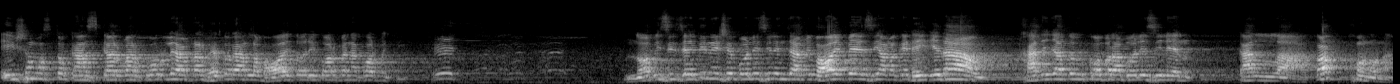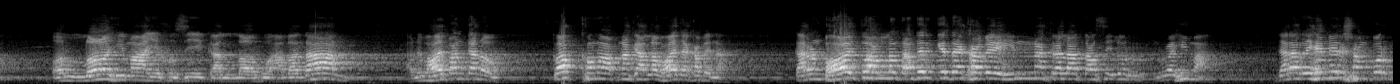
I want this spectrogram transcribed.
এই সমস্ত কাজ কারবার করলে আপনার ভেতরে আল্লাহ ভয় তৈরি করবে না, করবে কি? নবীজি যেদিন এসে বলেছিলেন যে আমি ভয় পেয়েছি, আমাকে ঢেকে দাও। খাদিজাতুল কবরা বলেছিলেন, কাল্লা কখনো না। আল্লাহি মা ইখজিক, আল্লাহু আবাদান। আপনি ভয় পান কেন? কখনো আপনাকে আল্লাহ ভয় দেখাবে না। কারণ ভয় তো আল্লাহ তাদেরকে দেখাবে। রহিমা। যারা রেহেমের সম্পর্ক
